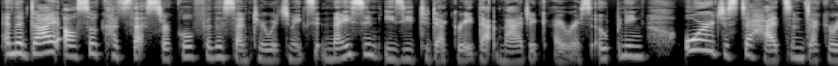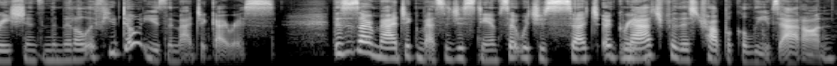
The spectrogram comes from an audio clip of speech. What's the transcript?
And the die also cuts that circle for the center, which makes it nice and easy to decorate that Magic Iris opening, or just to hide some decorations in the middle if you don't use the Magic Iris. This is our Magic Messages stamp set, which is such a great match for this Tropical Leaves add-on.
